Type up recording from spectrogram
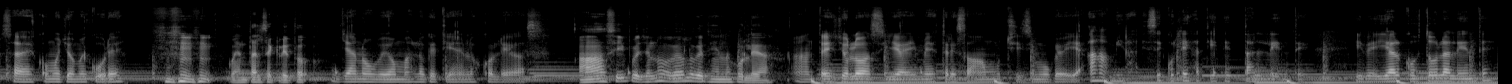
¿Sabes cómo yo me curé? Cuenta el secreto. Ya no veo más lo que tienen los colegas. Ah, sí, pues yo no veo lo que tienen los colegas. Antes yo lo hacía y me estresaba muchísimo que veía, ah, mira, ese colega tiene tal lente. Y veía el costo de la lente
